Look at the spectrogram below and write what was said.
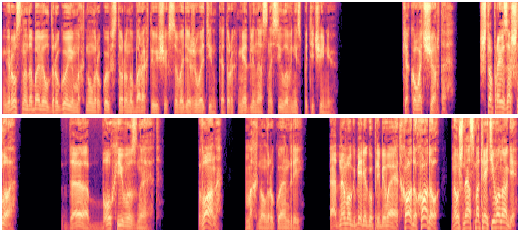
Грустно добавил другой и махнул рукой в сторону барахтающихся в воде животин, которых медленно сносило вниз по течению. «Какого черта? Что произошло?» «Да, бог его знает». «Вон!» — махнул рукой Андрей. «Одного к берегу прибивает. Ходу, ходу! Нужно осмотреть его ноги!»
